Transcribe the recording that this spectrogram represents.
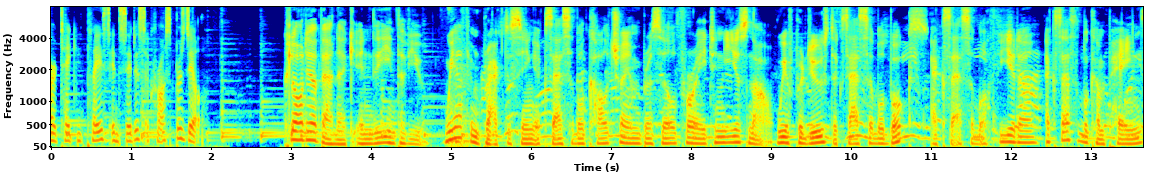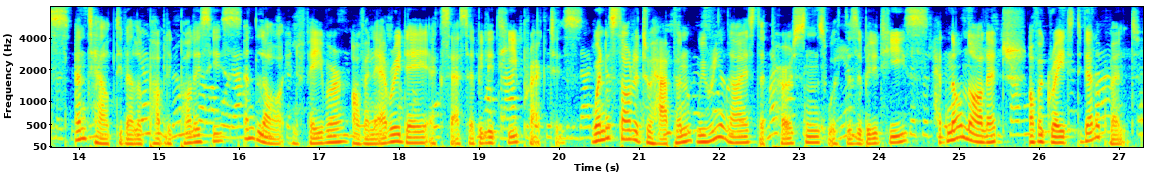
are taking place in cities across Brazil. Claudia Werneck in the interview. We have been practicing accessible culture in Brazil for 18 years now. We have produced accessible books, accessible theater, accessible campaigns and helped develop public policies and law in favor of an everyday accessibility practice. When this started to happen, we realized that persons with disabilities had no knowledge of a great development,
